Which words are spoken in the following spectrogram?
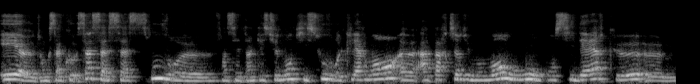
et donc ça, ça, ça, ça s'ouvre, enfin c'est un questionnement qui s'ouvre clairement à partir du moment où on considère que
